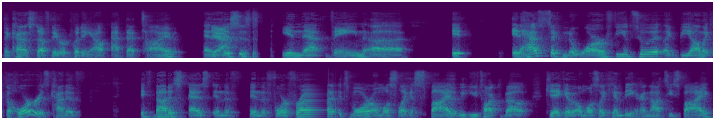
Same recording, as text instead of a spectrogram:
the kind of stuff they were putting out at that time, and Yeah. this is in that vein. Uh, it it has this like noir feel to it, like beyond like the horror is kind of it's not as as in the in the forefront. It's more almost like a spy. That we, you talked about Jacob, almost like him being a Nazi spy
